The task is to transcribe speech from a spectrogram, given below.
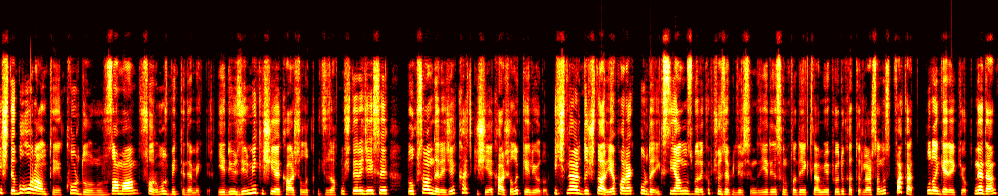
İşte bu orantıyı kurduğunuz zaman sorumuz bitti demektir. 720 kişiye karşılık 360 derece ise 90 derece kaç kişiye karşılık geliyordu? İçler dışlar yaparak burada x'i yalnız bırakıp çözebilirsiniz. 7. sınıfta denklem yapıyorduk hatırlarsanız. Fakat buna gerek yok. Neden?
